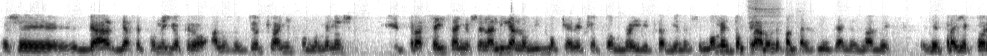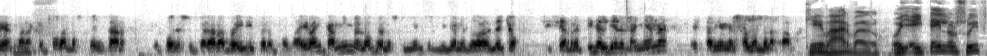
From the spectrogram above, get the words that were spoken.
pues eh, ya, ya se pone, yo creo, a los 28 años, por lo menos eh, tras seis años en la liga, lo mismo que había hecho Tom Brady también en su momento. Claro, le faltan 15 años más de, de trayectoria para que podamos pensar que puede superar a Brady, pero pues ahí va en camino el hombre de los 500 millones de dólares. De hecho, si se retira el día de mañana, estaría en el Salón de la Fama. Qué bárbaro. Oye, y Taylor Swift,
